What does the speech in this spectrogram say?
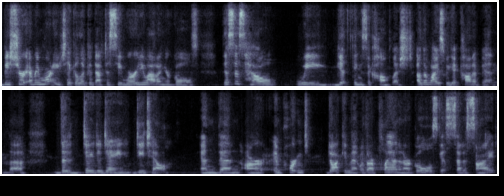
Be sure every morning you take a look at that to see where are you at on your goals. This is how we get things accomplished. Otherwise, we get caught up in the the day-to-day detail, and then our important document with our plan and our goals gets set aside,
